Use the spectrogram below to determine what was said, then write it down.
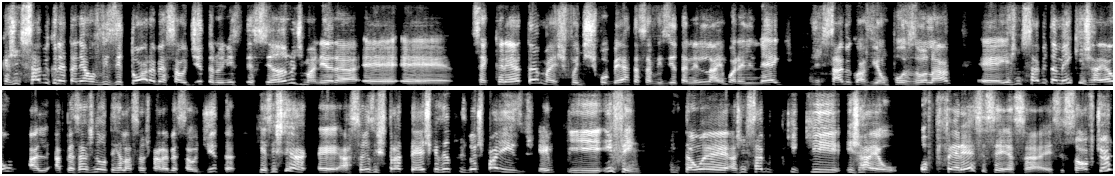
que a gente sabe que o Netanyahu visitou a Arábia Saudita no início desse ano, de maneira é, é, secreta, mas foi descoberta essa visita nele lá, embora ele negue. A gente sabe que o avião pousou lá. É, e a gente sabe também que Israel, apesar de não ter relações com a Arábia Saudita, que existem é, ações estratégicas entre os dois países. Okay? E, enfim, então é, a gente sabe que, que Israel oferece esse, essa, esse software,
